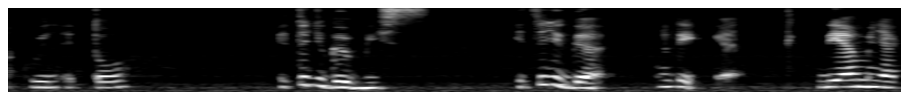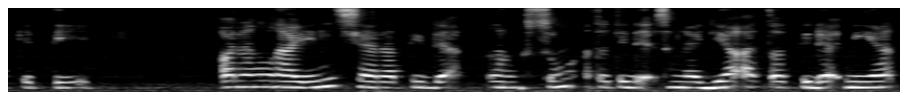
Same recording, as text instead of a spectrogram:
lakuin itu itu juga bis itu juga ngerti dia menyakiti orang lain secara tidak langsung atau tidak sengaja atau tidak niat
